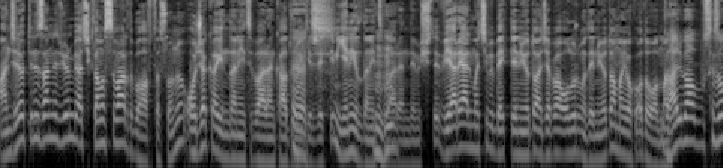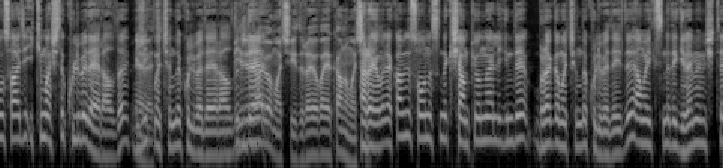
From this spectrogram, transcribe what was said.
Ancelotti'nin zannediyorum bir açıklaması vardı bu hafta sonu. Ocak ayından itibaren kadroya Evet. girecek değil mi? Yeni yıldan itibaren demişti. Villarreal maçı bir bekleniyordu. Acaba olur mu deniyordu ama yok o da olmadı. galiba bu sezon sadece iki maçta kulübede yer aldı. Bir lig Evet. maçında kulübede yer aldı. Biri bir de Rayo maçıydı. Rayo Vallecano maçı. Rayo Vallecano'da sonrasındaki Şampiyonlar Ligi'nde Braga maçında kulübedeydi ama ikisinde de girememişti.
